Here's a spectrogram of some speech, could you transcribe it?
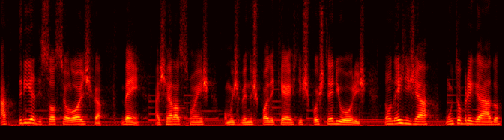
a tríade sociológica? Bem, as relações vamos ver nos podcasts posteriores. Então, desde já, muito obrigado,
